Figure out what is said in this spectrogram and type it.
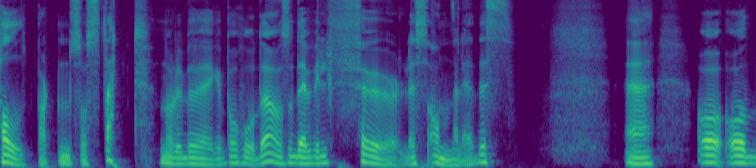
halvparten så sterkt når du beveger på hodet. Altså, det vil føles annerledes. Eh, og, og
